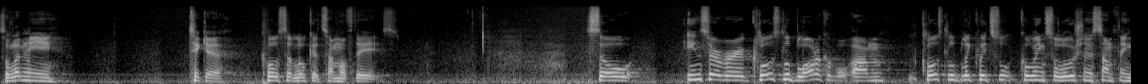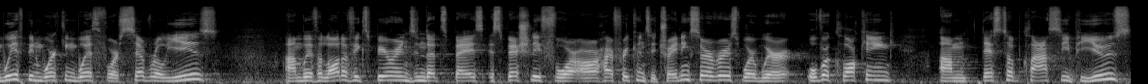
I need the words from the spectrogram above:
So let me take a closer look at some of these. So in-server closed-loop um, closed loop liquid cooling solution is something we've been working with for several years. Um, we have a lot of experience in that space, especially for our high-frequency trading servers, where we're overclocking um, desktop class CPUs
